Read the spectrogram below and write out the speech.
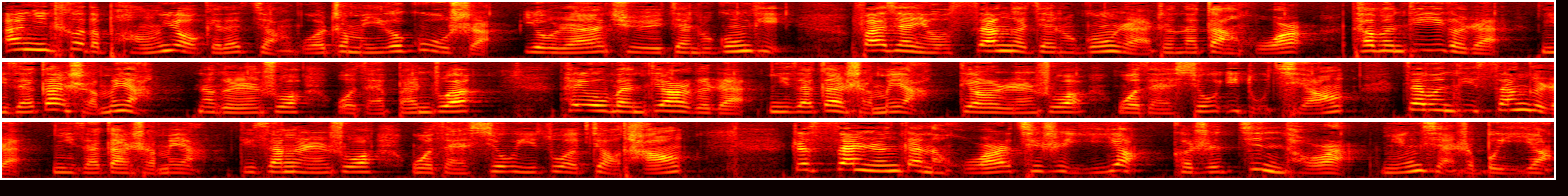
安妮特的朋友给他讲过这么一个故事：有人去建筑工地，发现有三个建筑工人正在干活。他问第一个人：“你在干什么呀？”那个人说：“我在搬砖。”他又问第二个人：“你在干什么呀？”第二个人说：“我在修一堵墙。”再问第三个人：“你在干什么呀？”第三个人说：“我在修一座教堂。”这三人干的活儿其实一样，可是劲头啊明显是不一样。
